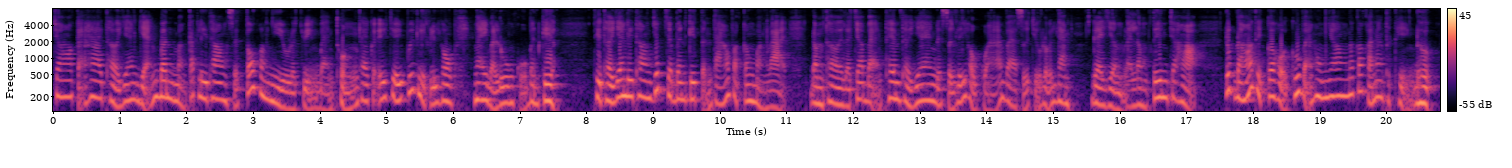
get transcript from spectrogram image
cho cả hai thời gian giãn bên bằng cách ly thân sẽ tốt hơn nhiều là chuyện bạn thuận theo cái ý chí quyết liệt ly hôn ngay và luôn của bên kia. Thì thời gian ly thân giúp cho bên kia tỉnh táo và cân bằng lại, đồng thời là cho bạn thêm thời gian để xử lý hậu quả và sửa chữa lỗi lầm, gây dựng lại lòng tin cho họ. Lúc đó thì cơ hội cứu vãn hôn nhân nó có khả năng thực hiện được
